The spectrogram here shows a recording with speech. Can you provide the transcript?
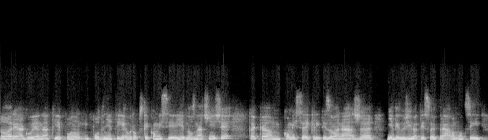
reaguje na tie podnety Európskej komisie jednoznačnejšie, tak komisia je kritizovaná, že nevyužíva tie svoje právomoci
